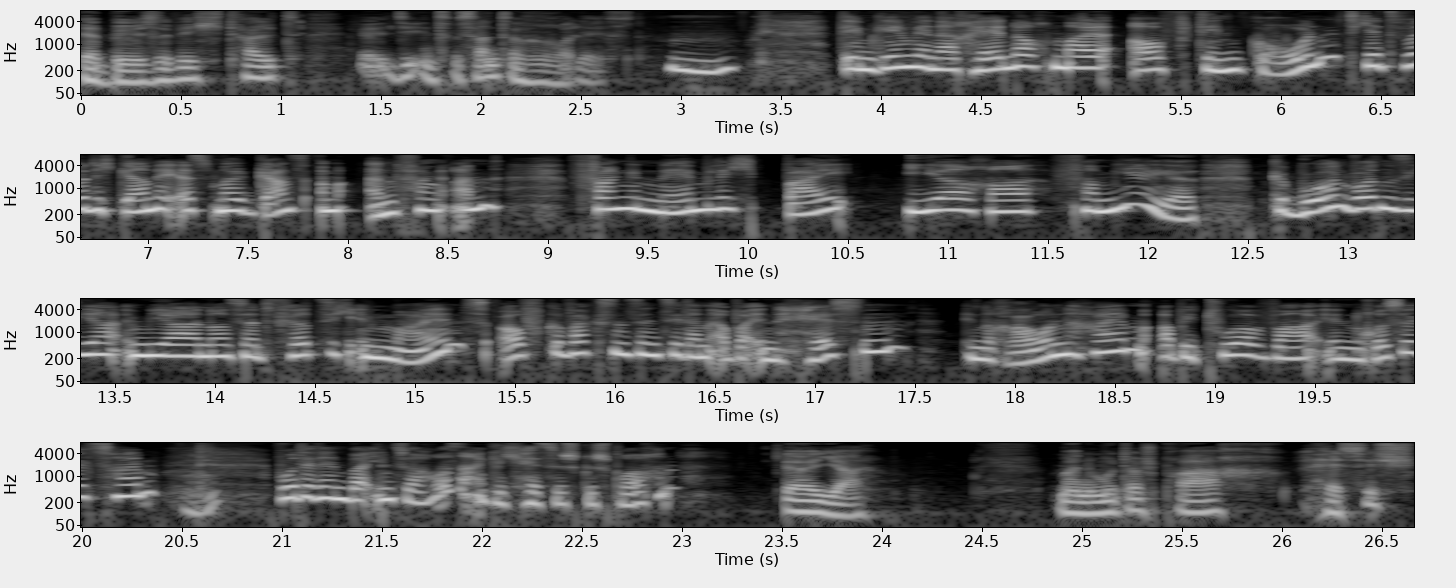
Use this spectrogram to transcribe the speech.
der Bösewicht halt äh, die interessantere Rolle ist. Mhm. Dem gehen wir nachher noch mal auf den Grund. Jetzt würde ich gerne erst mal ganz am Anfang anfangen, nämlich bei Ihrer Familie. Geboren wurden Sie ja im Jahr 1940 in Mainz, aufgewachsen sind Sie dann aber in Hessen, in Raunheim, Abitur war in Rüsselsheim. Mhm. Wurde denn bei Ihnen zu Hause eigentlich Hessisch gesprochen? Äh, ja, meine Mutter sprach Hessisch,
